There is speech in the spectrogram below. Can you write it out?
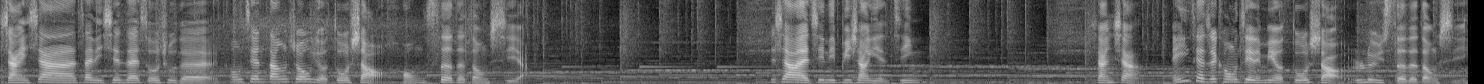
想一下，在你现在所处的空间当中有多少红色的东西呀？接下来，请你闭上眼睛，想想，哎，在这空间里面有多少绿色的东西？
